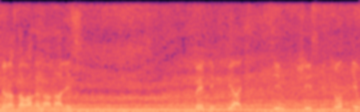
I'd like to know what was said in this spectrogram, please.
Вчора здавали на аналіз битих 5, 7, 6 відсотків.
